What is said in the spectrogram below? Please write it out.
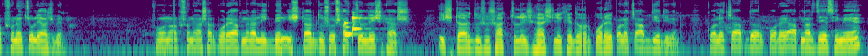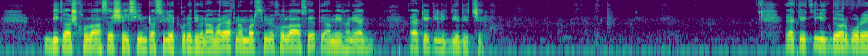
অপশনে চলে আসবেন। ফোন অপশনে আসার পরে আপনারা লিখবেন স্টার দুশো সাতচল্লিশ হ্যাশ স্টার দুশো সাতচল্লিশ হ্যাশ লিখে দেওয়ার পরে কলে চাপ দিয়ে দিবেন। কলে চাপ দেওয়ার পরে আপনার যে সিমে বিকাশ খোলা আছে, সেই সিমটা সিলেক্ট করে দিবেন। আমার এক নাম্বার সিমে খোলা আছে, তো আমি এখানে এক, একে ক্লিক দিয়ে দিচ্ছি। একে ক্লিক দেওয়ার পরে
